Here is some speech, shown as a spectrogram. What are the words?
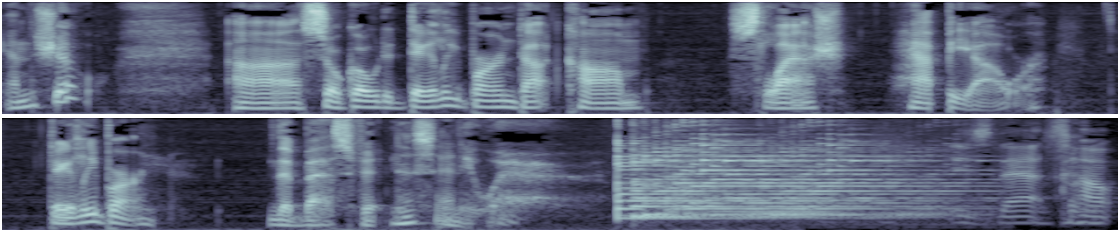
and the show. Uh, so go to dailyburn.com slash happy hour. Daily Burn, the best fitness anywhere. Is that how?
